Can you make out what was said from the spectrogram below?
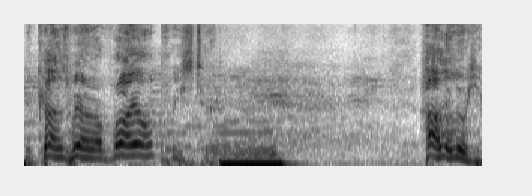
Because we're a royal priesthood. Hallelujah.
